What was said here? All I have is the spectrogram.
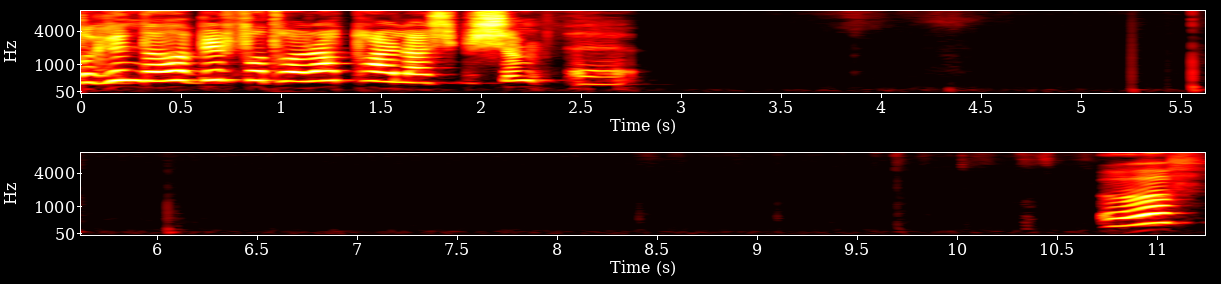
Bugün daha bir fotoğraf paylaşmışım. Ee, Öf.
